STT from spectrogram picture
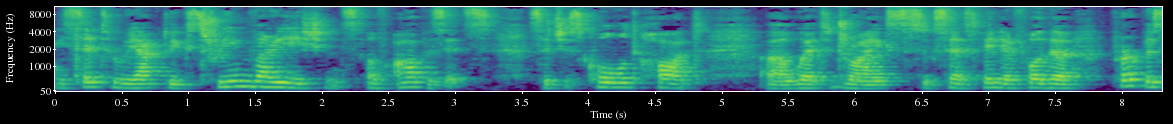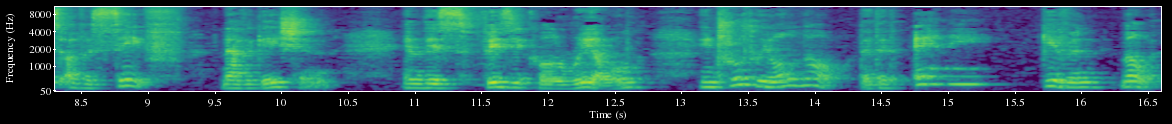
is said to react to extreme variations of opposites, such as cold, hot, uh, wet, dry, success, failure, for the purpose of a safe navigation in this physical realm, in truth, we all know that at any given moment,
